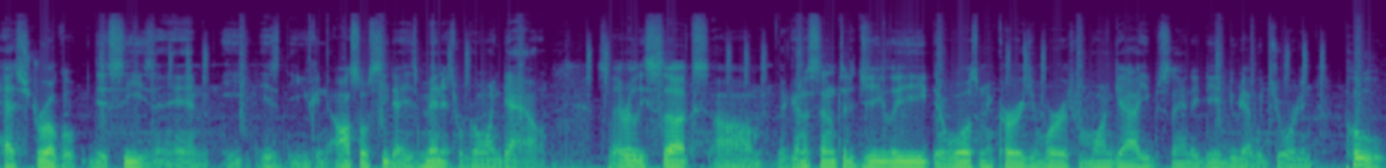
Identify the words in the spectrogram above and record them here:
has struggled this season, and he his you can also see that his minutes were going down. So that really sucks. Um, they're gonna send him to the G League. There was some encouraging words from one guy. He was saying they did do that with Jordan Poole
